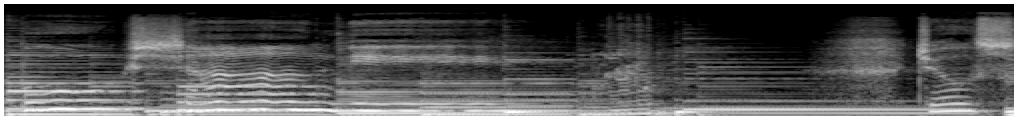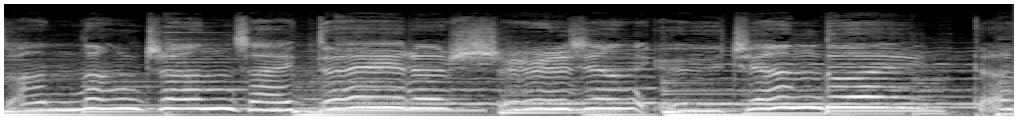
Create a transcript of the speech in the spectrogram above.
不想你。就算能站在对的时间遇见对的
